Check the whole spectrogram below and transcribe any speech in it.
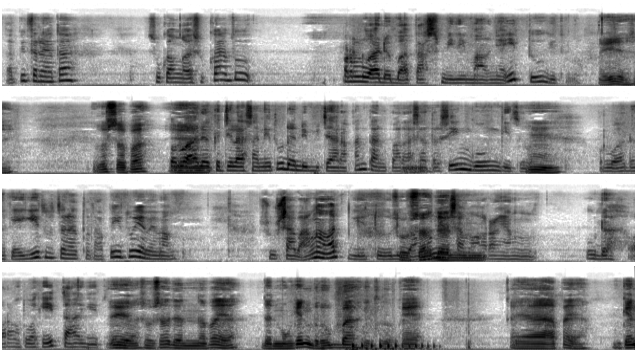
tapi ternyata suka nggak suka tuh perlu ada batas minimalnya itu gitu loh Iya sih. Terus apa? perlu ada kejelasan itu dan dibicarakan tanpa rasa tersinggung gitu. Hmm. perlu ada kayak gitu ternyata tapi itu ya memang susah banget gitu Susah dibangunnya dan- sama orang yang udah orang tua kita gitu Iya susah dan apa ya? Dan mungkin berubah gitu loh kayak kayak apa ya? Mungkin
